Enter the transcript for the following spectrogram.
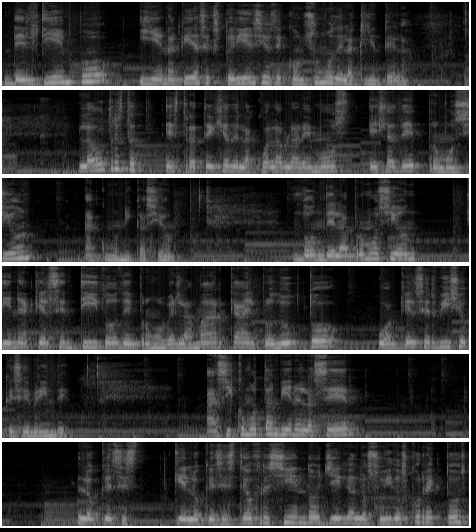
del tiempo y en aquellas experiencias de consumo de la clientela. La otra estrategia de la cual hablaremos es la de promoción a comunicación, donde la promoción tiene aquel sentido de promover la marca, el producto o aquel servicio que se brinde. Así como también el hacer lo que se, que lo que se esté ofreciendo llegue a los oídos correctos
